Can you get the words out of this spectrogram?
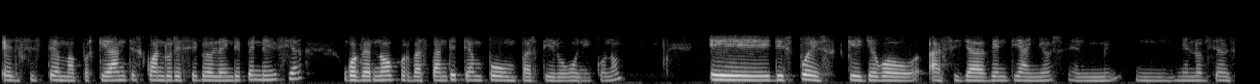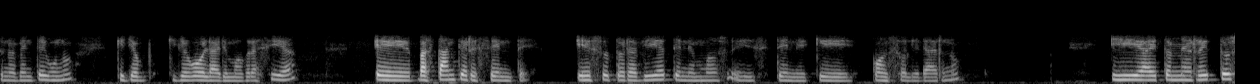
el sistema, porque antes cuando recibió la independencia gobernó por bastante tiempo un partido único, ¿no? Y después que llegó hace ya 20 años, en 1991, que, llegó la democracia, eh, bastante reciente. Eso todavía tenemos, eh, tiene que consolidar, ¿no? Y hay también retos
